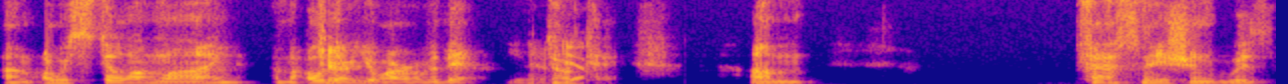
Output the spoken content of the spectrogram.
Um, are we still online? I, oh, sure. there you are over there. Yeah. Okay. Yeah. Um, fascination with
